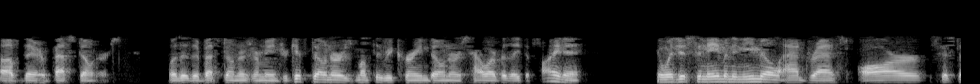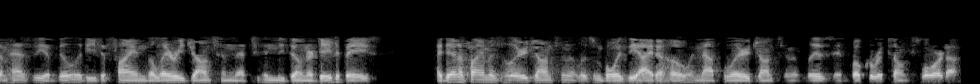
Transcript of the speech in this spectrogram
of their best donors, whether their best donors are major gift donors, monthly recurring donors, however they define it. And with just a name and an email address, our system has the ability to find the Larry Johnson that's in the donor database, identify him as the Larry Johnson that lives in Boise, Idaho, and not the Larry Johnson that lives in Boca Raton, Florida.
